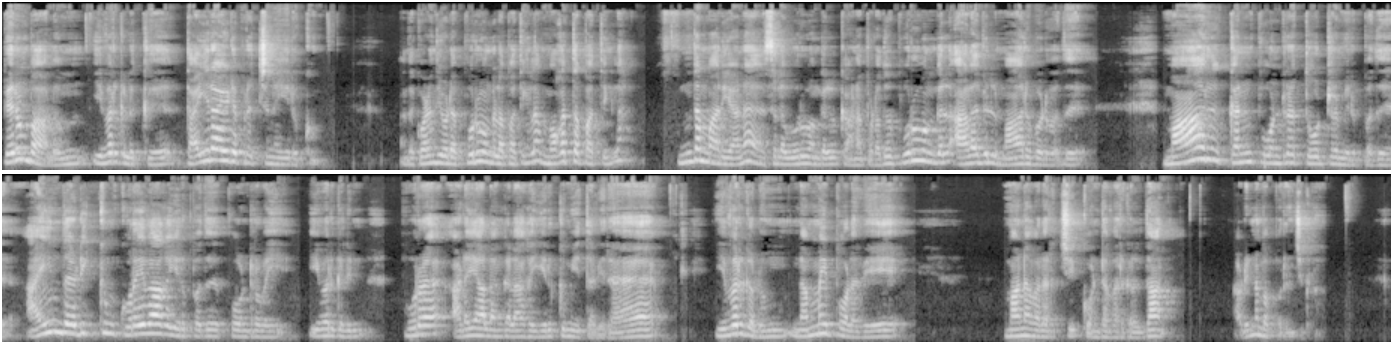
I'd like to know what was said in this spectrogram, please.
பெரும்பாலும் இவர்களுக்கு தைராய்டு பிரச்சனை இருக்கும். அந்த குழந்தையோட புருவங்களை பார்த்தீங்களா? முகத்தை பார்த்தீங்களா? இந்த மாதிரியான சில உருவங்கள் காணப்படுவது புருவங்கள் அளவில் மாறுபடுவது. மாறு கண் போன்ற தோற்றம் இருப்பது ஐந்து அடிக்கும் குறைவாக இருப்பது போன்றவை இவர்களின் புற அடையாளங்களாக இருக்குமே தவிர இவர்களும் நம்மைப் போலவே மன வளர்ச்சி கொண்டவர்கள்தான். அப்படின்னு நம்ம புரிஞ்சுக்கணும்.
